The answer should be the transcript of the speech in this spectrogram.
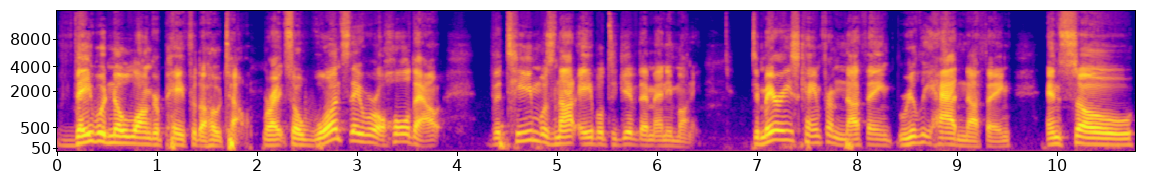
they would no longer pay for the hotel, right? So once they were a holdout, the team was not able to give them any money. Demaryius came from nothing, really had nothing. And so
